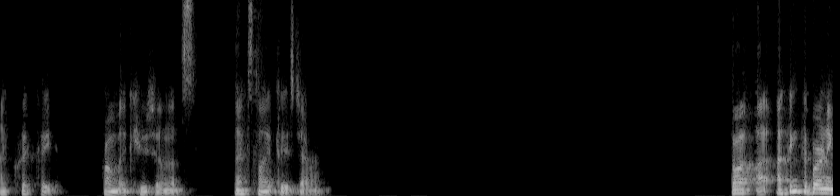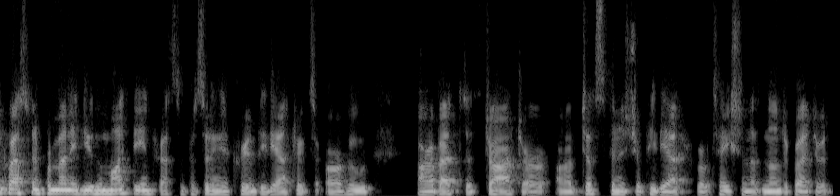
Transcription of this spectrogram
and quickly from acute illness. Next slide, please, Darren. So I, I, think the burning question for many of you who might be interested in pursuing a career in pediatrics or who are about to start or, or have just finished your pediatric rotation as an undergraduate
